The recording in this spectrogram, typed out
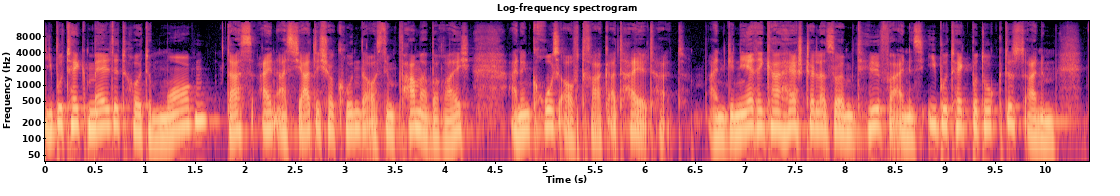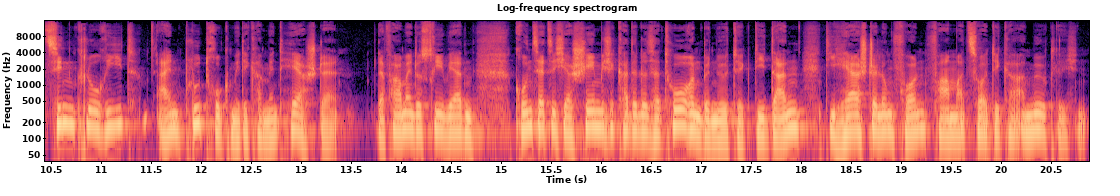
Ibutec meldet heute Morgen, dass ein asiatischer Kunde aus dem Pharmabereich einen Großauftrag erteilt hat. Ein Generika-Hersteller soll mit Hilfe eines Ibutec-Produktes, einem Zinnchlorid, ein Blutdruckmedikament herstellen. Der Pharmaindustrie werden grundsätzlich ja chemische Katalysatoren benötigt, die dann die Herstellung von Pharmazeutika ermöglichen.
